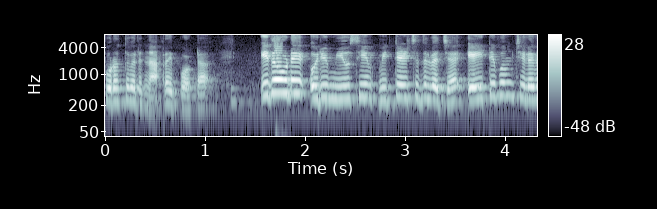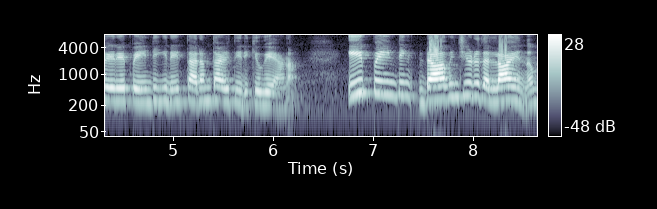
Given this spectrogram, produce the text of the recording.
പുറത്തുവരുന്ന റിപ്പോർട്ട്. ഇതോടെ ഒരു മ്യൂസിയം വിറ്റഴിച്ചതിൽ വെച്ച് ഏറ്റവും ചിലവേറിയ പെയിന്റിങ്ങിനെ തരം താഴ്ത്തിയിരിക്കുകയാണ്. ഈ പെയിന്റിംഗ് ഡാവിഞ്ചിയുടേതല്ല എന്നും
